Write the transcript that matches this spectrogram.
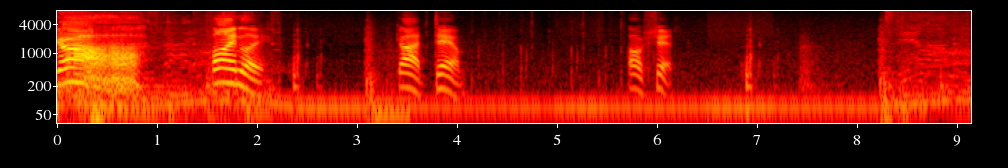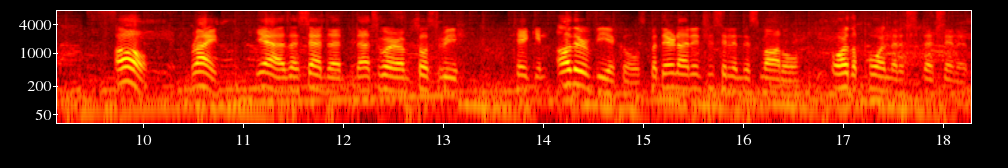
Gah! Finally. God damn. Oh, shit. Oh, right. Yeah, as I said, that that's where I'm supposed to be taking other vehicles, but they're not interested in this model or the porn that is, that's in it.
